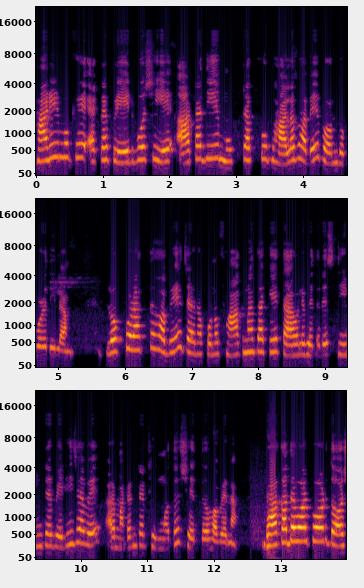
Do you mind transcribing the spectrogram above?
হাঁড়ির মুখে একটা প্লেট বসিয়ে আটা দিয়ে মুখটা খুব ভালোভাবে বন্ধ করে দিলাম। লক্ষ্য রাখতে হবে যেন কোনো ফাঁক না থাকে, তাহলে ভেতরে স্টিমটা বেরিয়ে যাবে আর মাটনটা ঠিকমতো সেদ্ধ হবে না। ঢাকা দেওয়ার পর দশ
